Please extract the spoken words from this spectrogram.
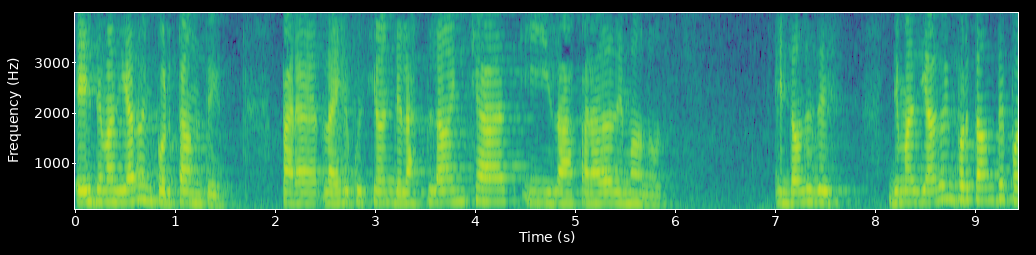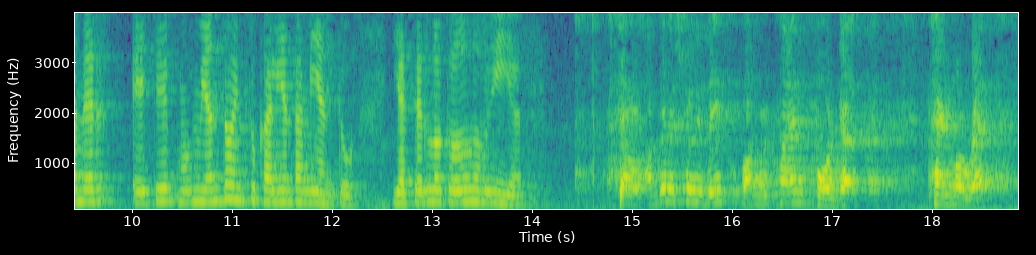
es demasiado importante para la ejecución de las planchas y las paradas de manos. Entonces es demasiado importante poner este movimiento en su calentamiento y hacerlo todos los días. So I'm going to show you this one more time for just 10 more reps.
